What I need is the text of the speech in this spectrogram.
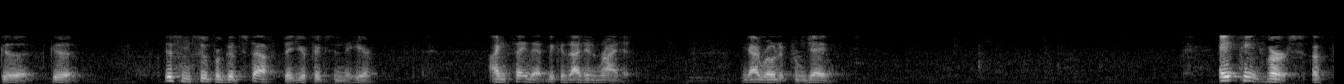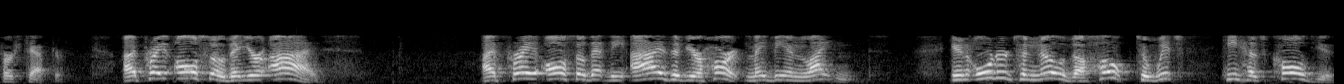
Good, good. This is some super good stuff that you're fixing to hear. I can say that because I didn't write it. The guy wrote it from jail. 18th verse of first chapter. I pray also that your eyes, I pray also that the eyes of your heart may be enlightened in order to know the hope to which he has called you,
